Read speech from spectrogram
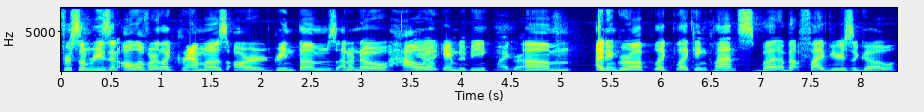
for some reason, all of our like grandmas are green thumbs. I don't know how Yeah. it came to be. My grandma. Um, I didn't grow up like liking plants, but about five years ago,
